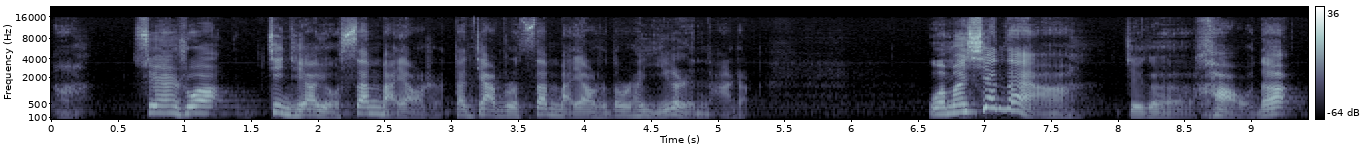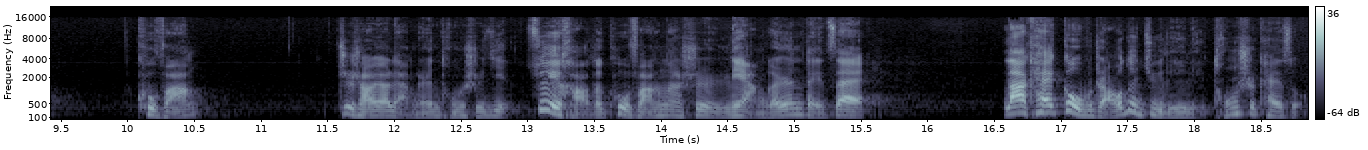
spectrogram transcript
啊。虽然说进去要有三把钥匙，但架不住三把钥匙都是他一个人拿着。我们现在啊。这个好的库房至少要两个人同时进，最好的库房呢是两个人得在拉开够不着的距离里同时开锁。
